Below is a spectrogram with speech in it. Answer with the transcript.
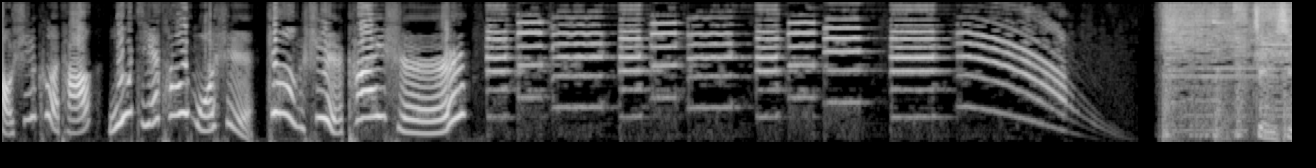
老师课堂无节操模式正式开始。真是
